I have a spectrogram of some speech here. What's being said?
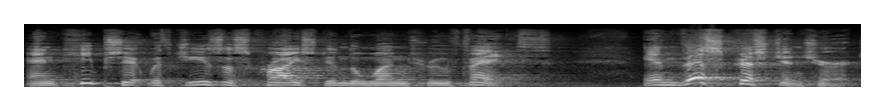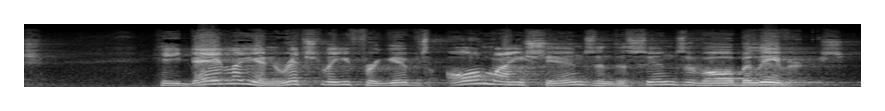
and keeps it with Jesus Christ in the one true faith. In this Christian church, he daily and richly forgives all my sins and the sins of all believers.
